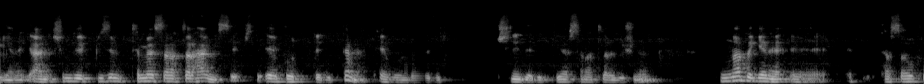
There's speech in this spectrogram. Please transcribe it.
gene. Yani şimdi bizim temel sanatlar hangisi? İşte Ebru dedik değil mi? Ebru dedik. Çin'i dedik. Diğer sanatları düşünün. Bunlar da gene e, tasavvuf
